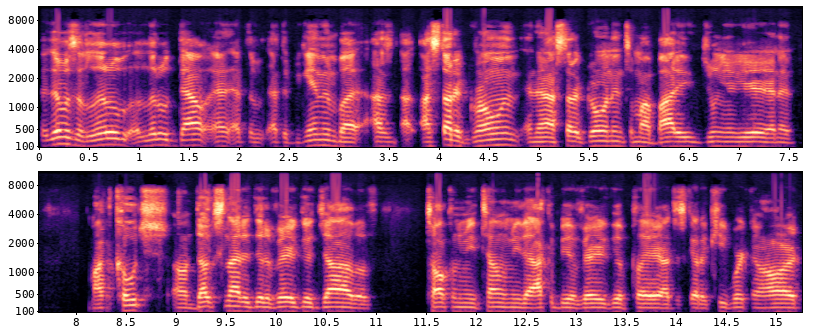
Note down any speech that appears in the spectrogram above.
there was a little a little doubt at, at, the at the beginning, but I I started growing, and then I started growing into my body junior year, and then my coach uh, Doug Snyder did a very good job of talking to me, telling me that I could be a very good player. I just got to keep working hard,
